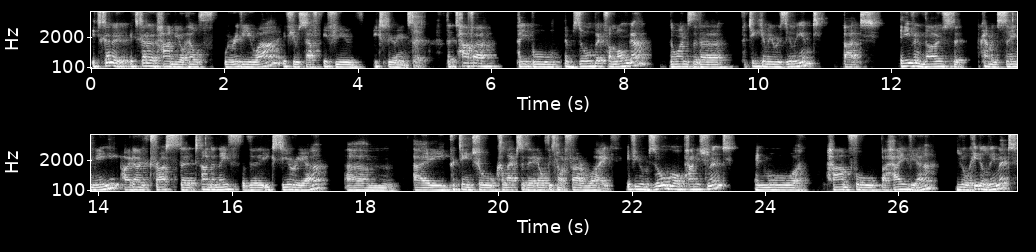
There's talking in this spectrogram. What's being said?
It's going to it's going to harm your health wherever you are if you suffer, if you experience it. The tougher people absorb it for longer, the ones that are particularly resilient. But even those that come and see me, I don't trust that underneath the exterior, um, a potential collapse of their health is not far away. If you absorb more punishment and more harmful behaviour, you'll hit a limit.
